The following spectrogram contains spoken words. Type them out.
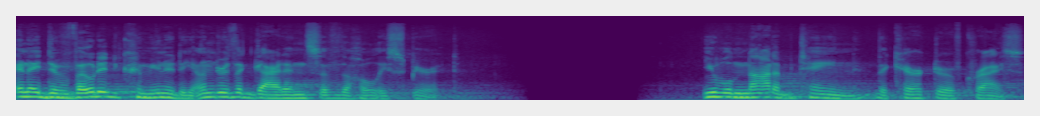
in a devoted community under the guidance of the Holy Spirit. You will not obtain the character of Christ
